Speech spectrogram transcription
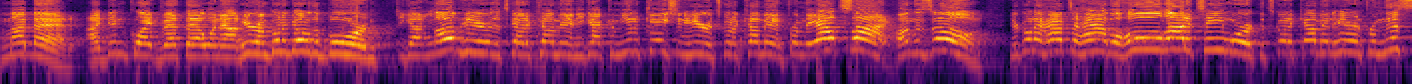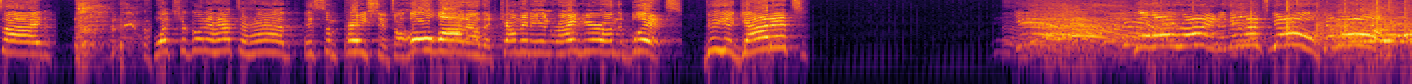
My bad. I didn't quite vet that one out. Here, I'm going to go to the board. You got love here that's got to come in. You got communication here. It's going to come in from the outside on the zone. You're going to have to have a whole lot of teamwork that's going to come in here. And from this side, what you're going to have to have is some patience, a whole lot of it coming in right here on the blitz. Do you got it? Yeah! Well, all right, and then let's go. Come on.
